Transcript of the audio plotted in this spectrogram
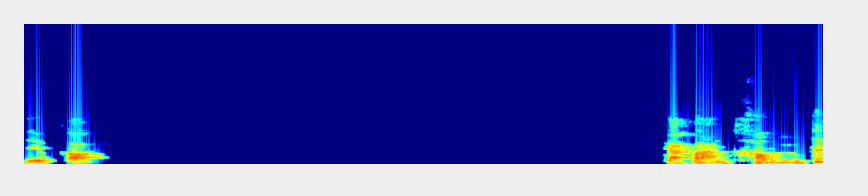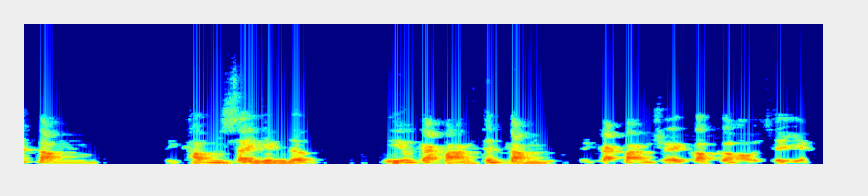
đều có. Các bạn không thức tâm thì không xây dựng được. Nếu các bạn thức tâm thì các bạn sẽ có cơ hội xây dựng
